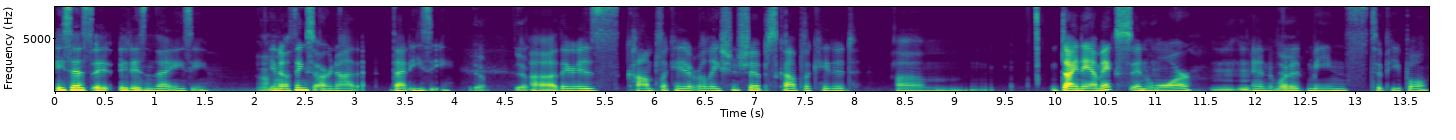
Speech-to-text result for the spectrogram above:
he says it, it isn't that easy. yeah. You know, things are not that easy. Yep. Yep. Uh, there is complicated relationships, complicated um, dynamics in Mhm. war, Mm-hmm. and what yeah. it means to people.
